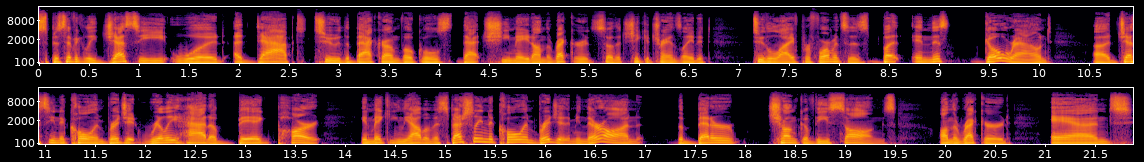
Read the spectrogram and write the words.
specifically Jesse would adapt to the background vocals that she made on the records so that she could translate it to the live performances. But in this go round, uh, Jesse, Nicole, and Bridget really had a big part in making the album, especially Nicole and Bridget. I mean, they're on the better chunk of these songs on the record. And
